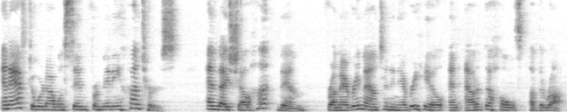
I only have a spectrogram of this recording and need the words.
And afterward I will send for many hunters, and they shall hunt them from every mountain and every hill and out of the holes of the rock.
